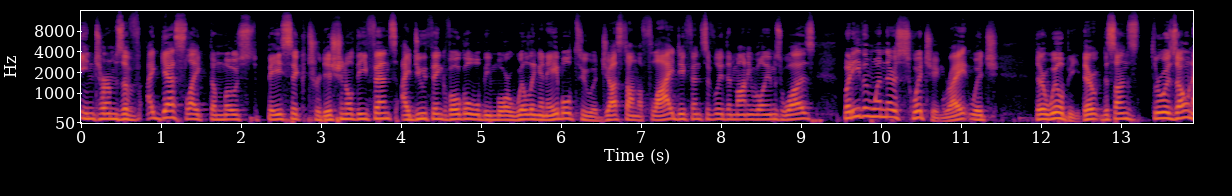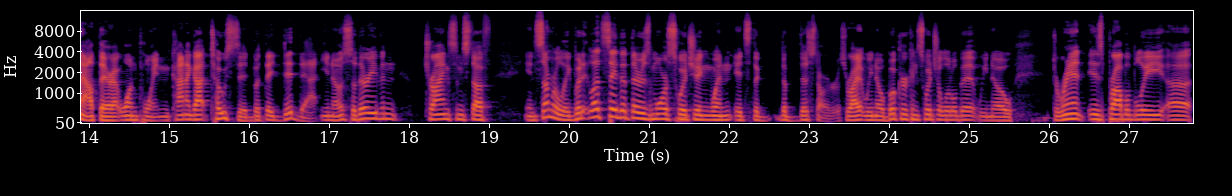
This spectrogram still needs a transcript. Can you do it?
in terms of I guess like the most basic traditional defense, I do think Vogel will be more willing and able to adjust on the fly defensively than Monty Williams was. But even when they're switching, right, which there will be. There the Suns threw a zone out there at one point and kind of got toasted, but they did that, you know. So they're even trying some stuff in summer league. But let's say that there's more switching when it's the, the the, starters, right? We know Booker can switch a little bit. We know Durant is probably uh,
